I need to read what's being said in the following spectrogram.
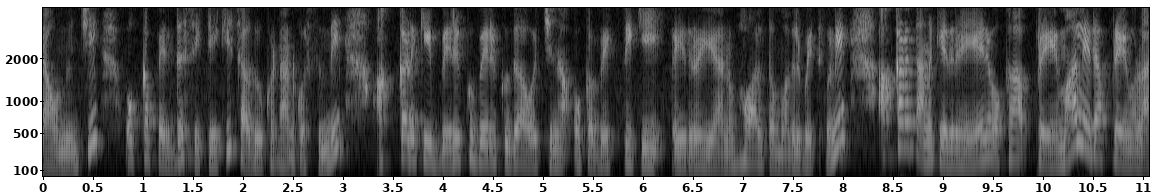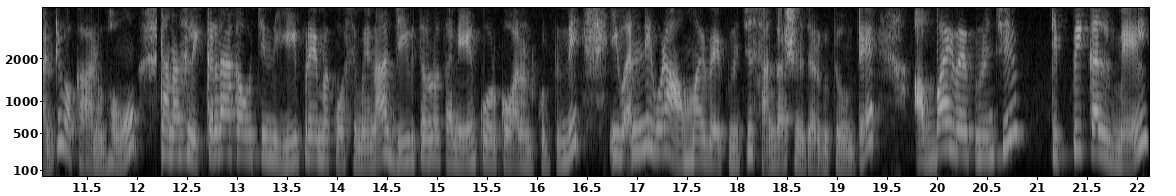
టౌన్ నుంచి ఒక పెద్ద సిటీకి చదువుకోవడానికి వస్తుంది. అక్కడికి బెరుకు బెరుకుగా వచ్చిన ఒక వ్యక్తికి ఎదురయ్యే అనుభవాలతో మొదలు పెట్టుకుని అక్కడ తనకు ఎదురయ్యే ఒక ప్రేమ లేదా ప్రేమ లాంటి ఒక అనుభవం తను అసలు ఇక్కడ దాకా వచ్చింది ఈ ప్రేమ కోసమేనా? జీవితంలో తను ఏం కోరుకోవాలనుకుంటుంది? ఇవన్నీ కూడా అమ్మాయి వైపు నుంచి సంఘర్షణ జరుగుతూ ఉంటే అబ్బాయి వైపు నుంచి typical male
